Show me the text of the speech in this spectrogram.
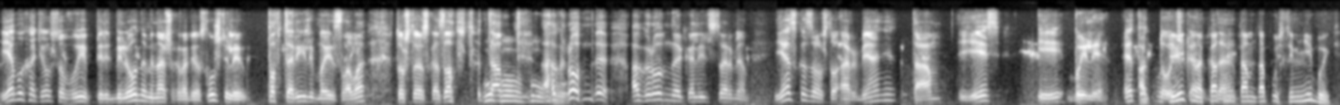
я бы хотел, чтобы вы перед миллионами наших радиослушателей повторили мои слова, то, что я сказал, что там огромное, огромное количество армян. Я сказал, что армяне там есть и были. Это а точка. Удивительно, как да. там, допустим, не быть.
